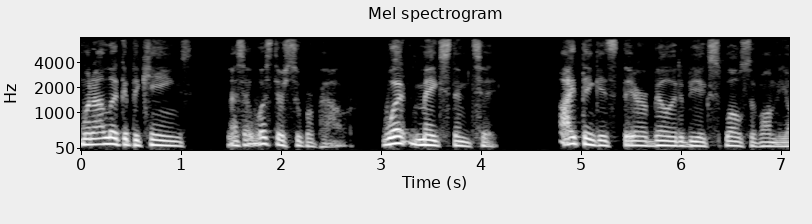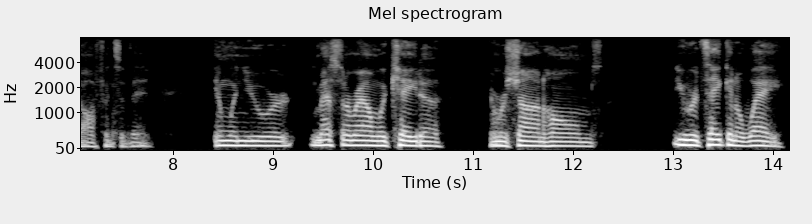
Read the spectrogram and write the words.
when I look at the Kings and I say, what's their superpower? What makes them tick? I think it's their ability to be explosive on the offensive end. And when you were messing around with Queta and Richaun Holmes, you were taken away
